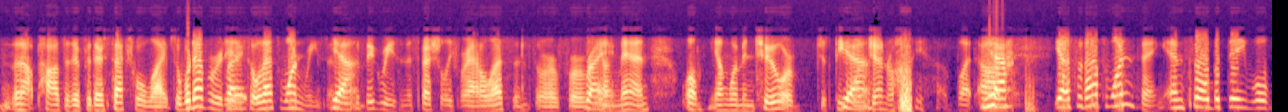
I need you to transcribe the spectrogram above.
not positive for their sexual lives or whatever it is. Right. So that's one reason. Yeah. That's a big reason, especially for adolescents or for Right. young men. Well, young women too, or just people Yeah. in general. Yeah. but um, Yeah. yeah. So that's one thing. And so, but they will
